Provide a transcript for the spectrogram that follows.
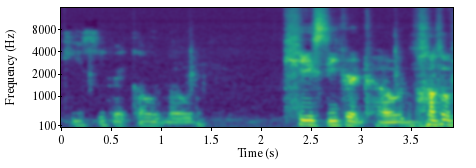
key secret code mode. Key secret code mode.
